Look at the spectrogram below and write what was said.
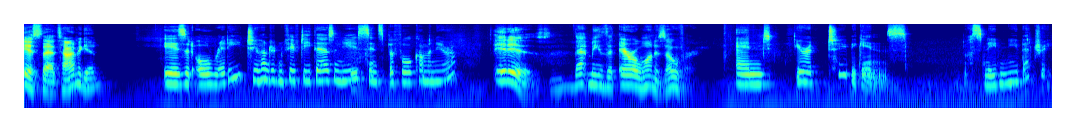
It's that time again. Is it already 250,000 years since before Common Era? It is. That means that Era 1 is over. And Era 2 begins. Must need a new battery.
